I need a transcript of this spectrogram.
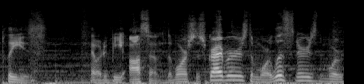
please. That would be awesome. The more subscribers, the more listeners, the more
